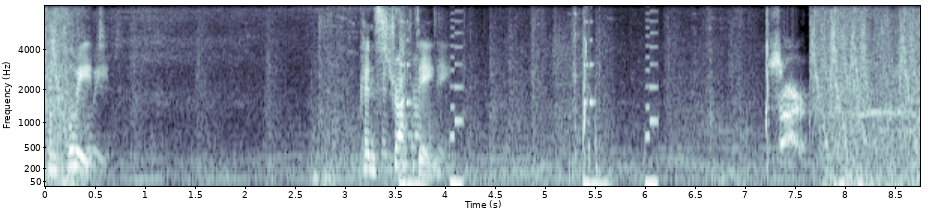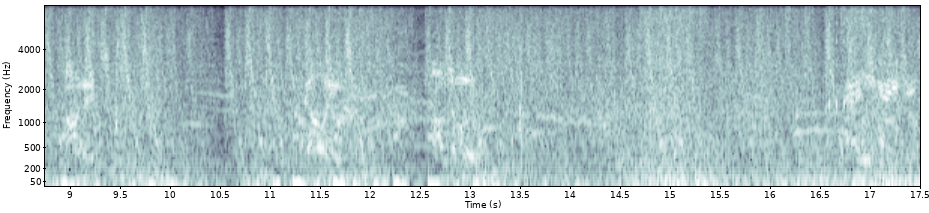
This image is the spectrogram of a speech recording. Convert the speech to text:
complete. Constructing. Sir. On it. Going. On the move. Engaging.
